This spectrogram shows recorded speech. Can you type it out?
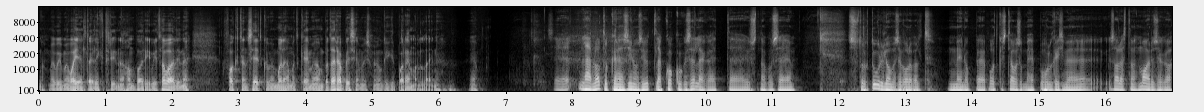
noh, me võime vaielda elektriline hambahari või tavaline, fakt on see, et kui me mõlemad käime hambad ära pesema, siis meil on kõigil parem olla, on ju, jah. See läheb natukene, sinu see jutt läheb kokku ka sellega, et äh, just nagu see struktuuri loomise poole pealt. Meenub äh, podcast'i ausad mehed puhul käisime salvestamas Maarjusega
